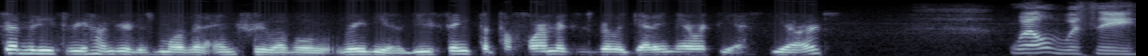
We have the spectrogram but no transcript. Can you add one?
7300 is more of an entry level radio. Do you think the performance is really getting there with the SDRs? Well, with the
